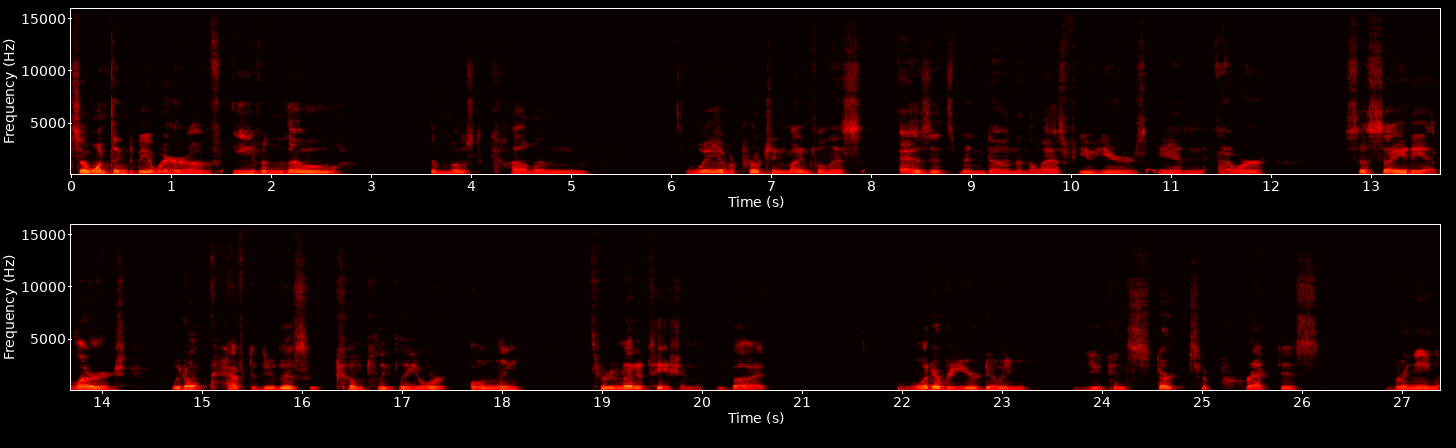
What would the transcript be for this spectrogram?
so one thing to be aware of, even though the most common way of approaching mindfulness as it's been done in the last few years in our society at large, we don't have to do this completely or only through meditation, but whatever you're doing, you can start to practice bringing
